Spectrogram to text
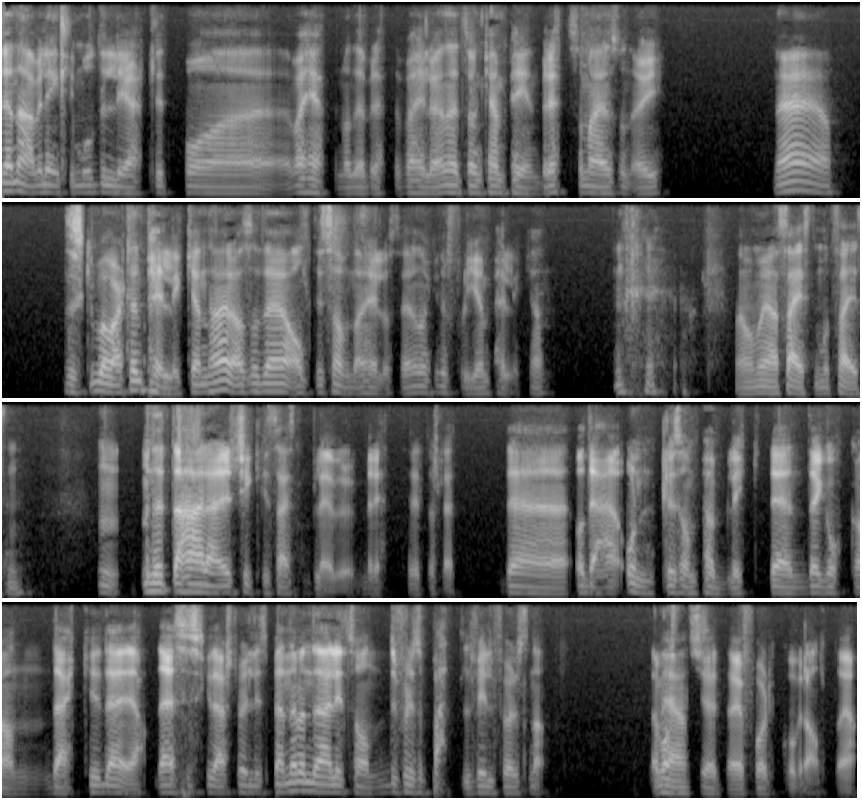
den er vel egentlig modellert litt på eh, Hva heter nå det brettet på 1? Et sånn campaign-brett som er en sånn øy. Ja, ja, ja. Det skulle bare vært en Pelican her. altså Det har jeg alltid savna i Halo-serien. Å kunne fly en Pelican. Nå må vi ha 16 mot 16. Mm. Men dette her er et skikkelig 16-player-brett, rett og slett. Det, og det er ordentlig sånn public. Det, det går ikke an. Det er ikke, det, ja, det, jeg syns ikke det er så veldig spennende, men det er litt sånn, du får litt sånn Battlefield-følelsen. da. Det er masse kjøretøy og folk overalt. og ja.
